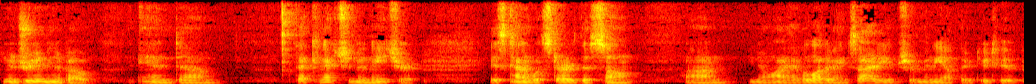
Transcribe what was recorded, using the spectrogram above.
you know, dreaming about? And um, that connection to nature is kind of what started this song. Um, you know, I have a lot of anxiety. I'm sure many out there do too.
